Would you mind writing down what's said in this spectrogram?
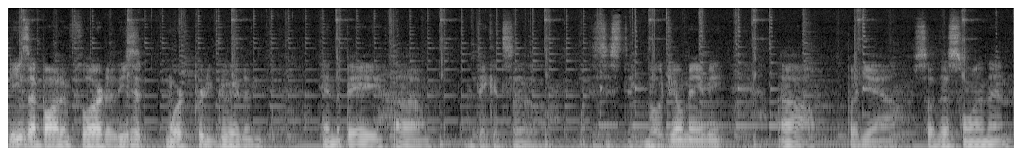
These I bought in Florida. These work pretty good in in the bay. Um, I think it's a what is this thing? Mojo maybe. Uh, but yeah, so this one and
